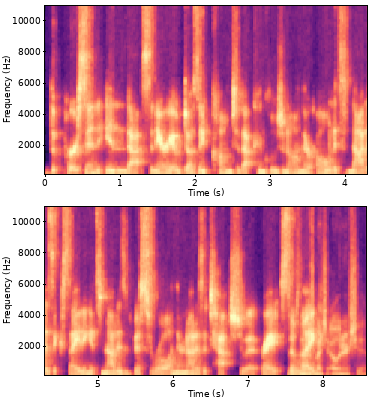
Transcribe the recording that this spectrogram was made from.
the person in that scenario doesn't come to that conclusion on their own, it's not as exciting, it's not as visceral, and they're not as attached to it, right? So There's like much ownership.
